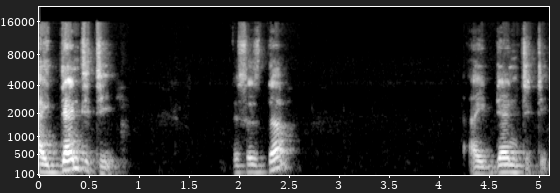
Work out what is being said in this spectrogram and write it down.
identity. This is the identity.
